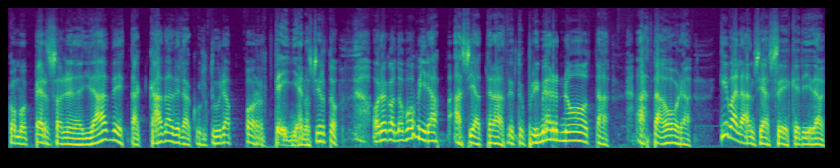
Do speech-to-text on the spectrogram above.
como personalidad destacada de la cultura porteña, ¿no es cierto? Ahora, cuando vos mirás hacia atrás, de tu primer nota hasta ahora, ¿qué balance haces, querida?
